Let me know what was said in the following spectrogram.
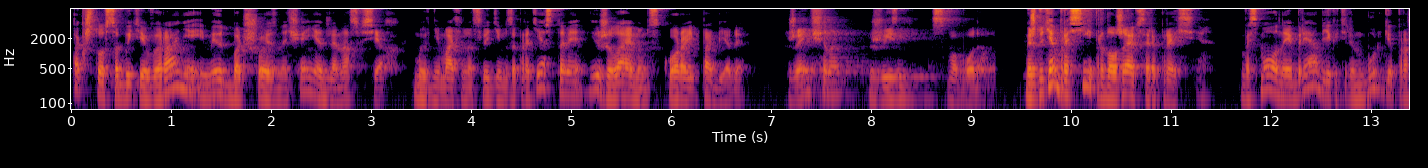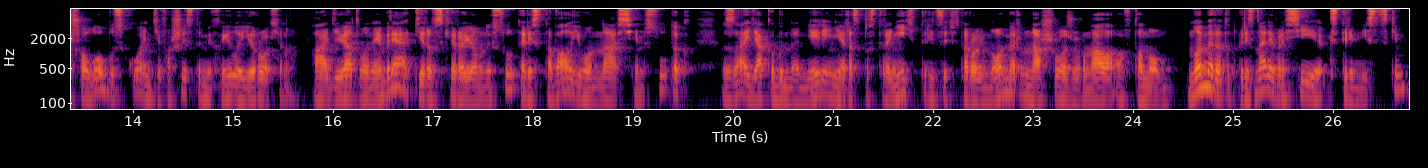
Так что события в Иране имеют большое значение для нас всех. Мы внимательно следим за протестами и желаем им скорой победы. Женщина, жизнь, свобода. Между тем в России продолжаются репрессии. 8 ноября в Екатеринбурге прошел обыск у антифашиста Михаила Ерохина, а 9 ноября Кировский районный суд арестовал его на 7 суток за якобы намерение распространить 32 номер нашего журнала «Автоном». Номер этот признали в России экстремистским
